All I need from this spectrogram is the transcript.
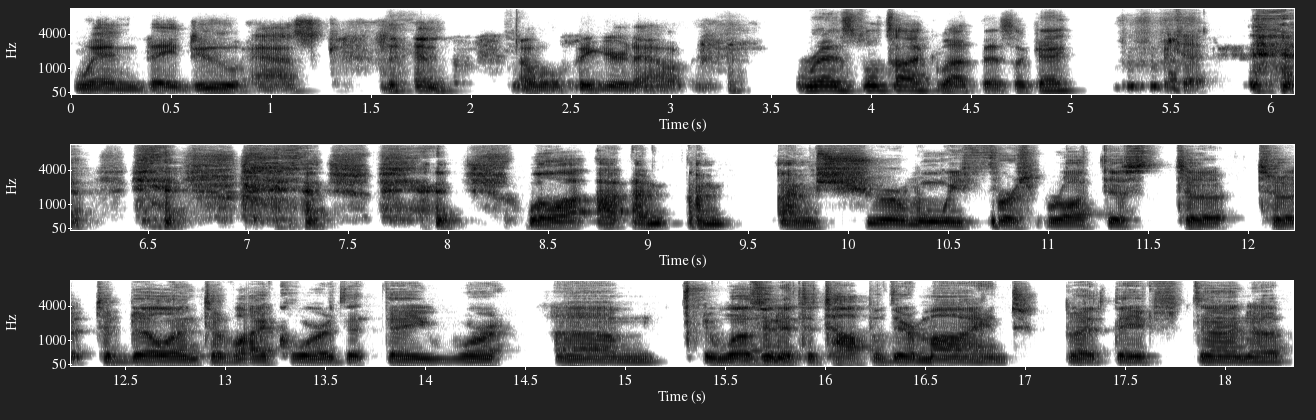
when they do ask, then I will figure it out. Rens, we'll talk about this, okay? okay. well, I, I'm I'm I'm sure when we first brought this to to, to Bill and to Vicor that they weren't. Um, it wasn't at the top of their mind, but they've done a,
